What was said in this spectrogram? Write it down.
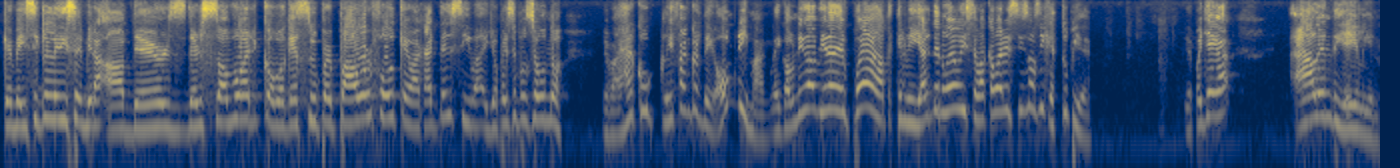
que basically le dice, mira, um, there's, there's someone como que super powerful que va a caerte encima. Y yo pensé por un segundo, me va a dejar con cliffhanger de Omniman. Like, Omniman viene después a acribillar de nuevo y se va a acabar el season así que estúpide. Después llega Alan the Alien.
